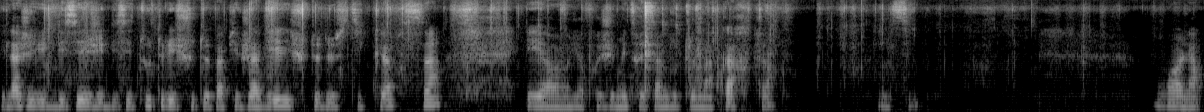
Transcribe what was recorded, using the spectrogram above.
Et là j'ai glissé j'ai glissé toutes les chutes de papier que j'avais les chutes de stickers. Et, euh, et après je mettrai sans doute ma carte ici voilà.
